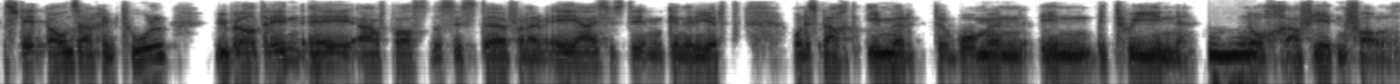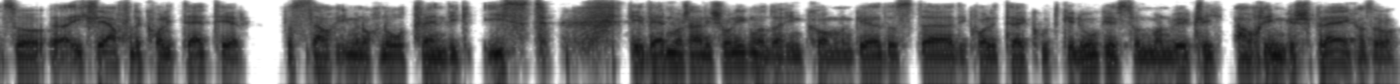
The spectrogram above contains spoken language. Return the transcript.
Das steht bei uns auch im Tool überall drin. Hey, aufpassen, das ist äh, von einem AI-System generiert. Und es braucht immer the woman in between mhm. noch auf jeden Fall. Also ich sehe auch von der Qualität her, dass es auch immer noch notwendig ist. Wir werden wahrscheinlich schon irgendwann dahin kommen, gell, dass äh, die Qualität gut genug ist und man wirklich auch im Gespräch, also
